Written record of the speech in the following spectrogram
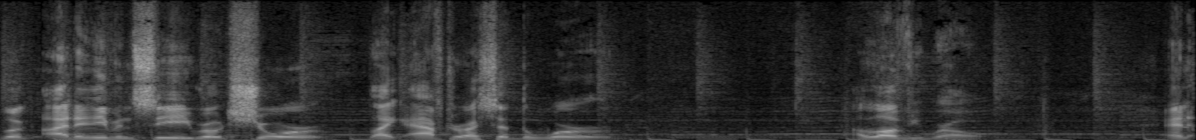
Look, I didn't even see he wrote sure like after I said the word. I love you, bro. And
